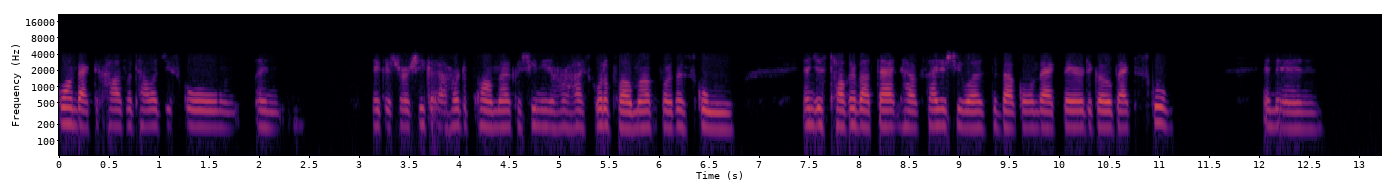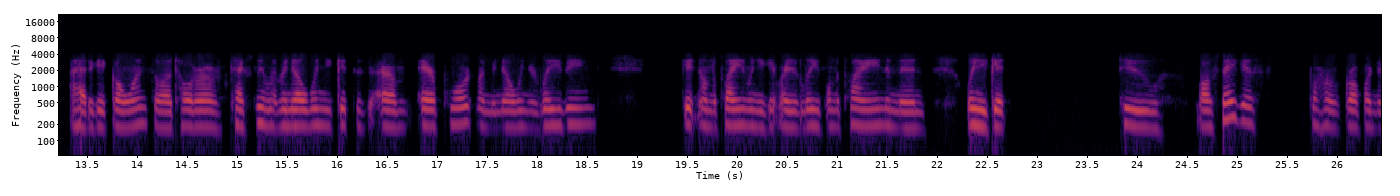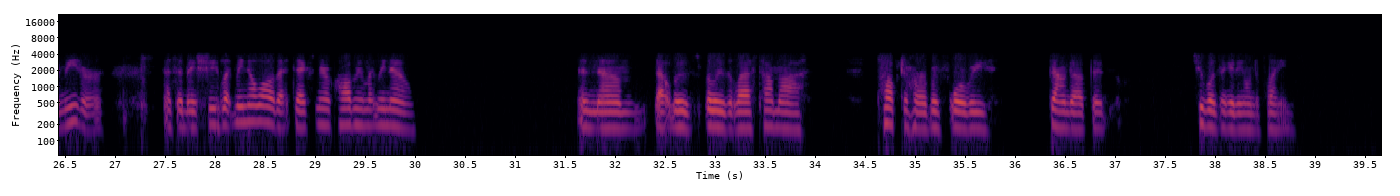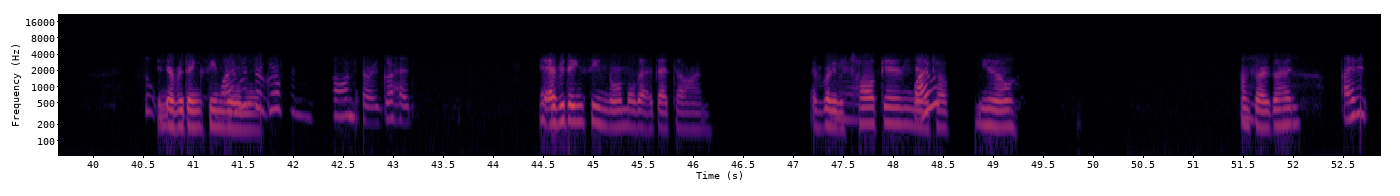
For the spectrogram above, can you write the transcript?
going back to cosmetology school and, and making sure she got her diploma because she needed her high school diploma for the school and just talking about that and how excited she was about going back there to go back to school. And then I had to get going, so I told her, text me, let me know when you get to the um, airport, let me know when you're leaving, getting on the plane when you get ready to leave on the plane, and then when you get to Las Vegas for her girlfriend to meet her. I said, make sure you let me know all that. Text me or call me and let me know. And um that was really the last time I talked to her before we found out that she wasn't getting on the plane. So and everything seemed why normal. was her girlfriend? Oh, I'm sorry. Go ahead. Everything seemed normal at that time. Everybody Yeah. was talking. They were talk, you know. I'm Hmm. sorry. Go ahead. I didn't.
